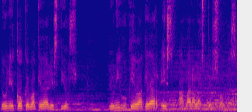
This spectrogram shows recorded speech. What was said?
Lo único que va a quedar es Dios. Lo único que va a quedar es amar a las personas.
